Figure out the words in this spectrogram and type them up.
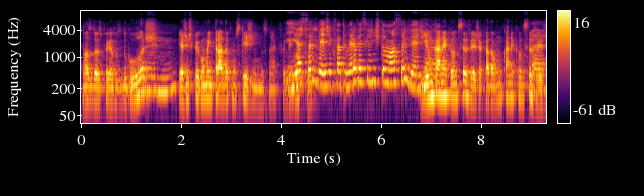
nós dois pegamos do goulash Uhum. e a gente pegou uma entrada com os queijinhos, né? que Foi bem E a gostoso. cerveja, que foi a primeira vez que a gente tomou a cerveja. E um né? canecão de cerveja, cada um um canecão de cerveja.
